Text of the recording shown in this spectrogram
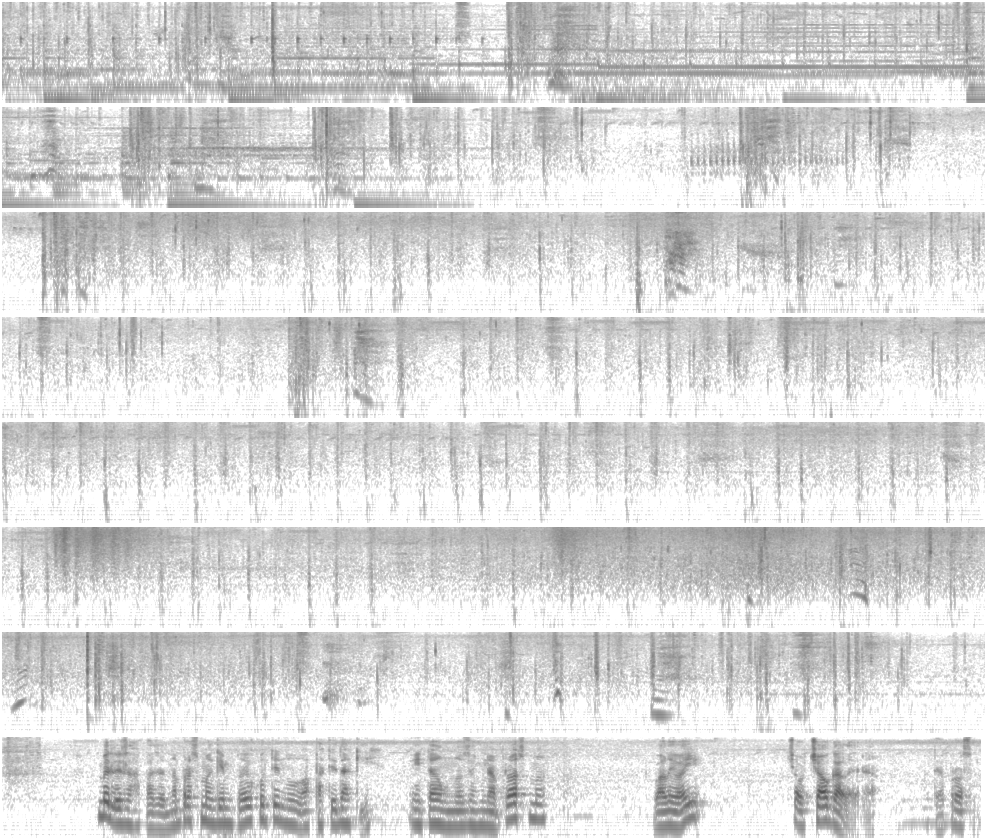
Beleza, rapaziada. Na próxima gameplay eu continuo a partir daqui. Então, nos vemos na próxima. Valeu aí. Tchau, tchau, galera. Até a próxima.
